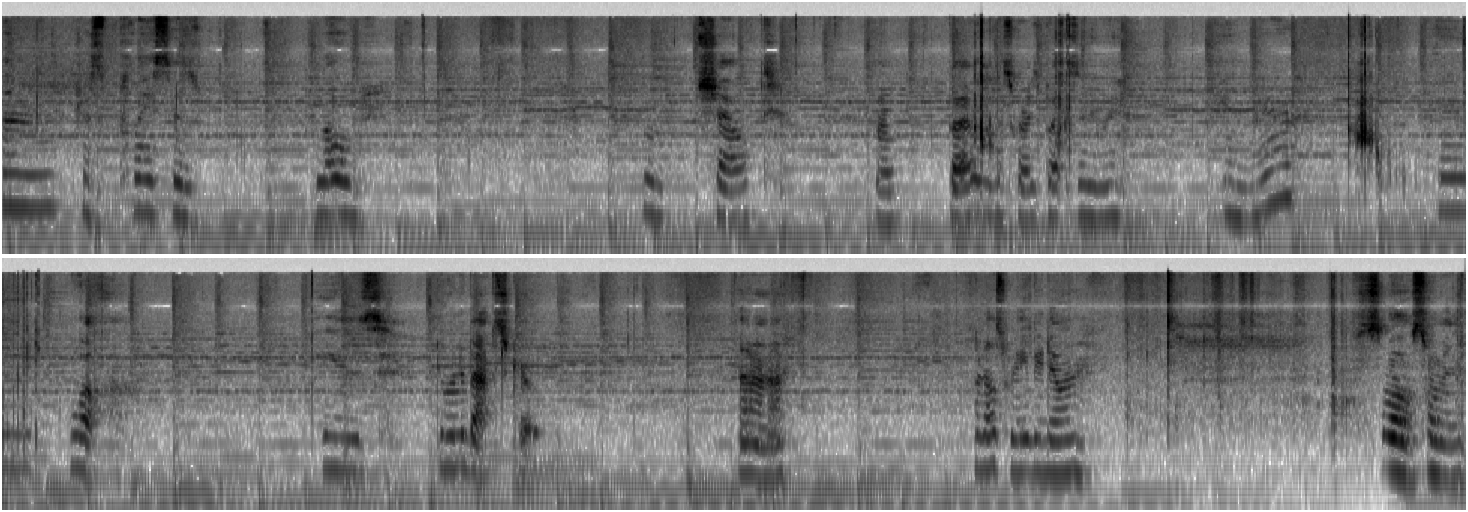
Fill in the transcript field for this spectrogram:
Then just places little, little shell um, My butt, that's where his butt is anyway. In there. And voila. He is doing a backstroke. I don't know. What else would he be doing? Well, swimming.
